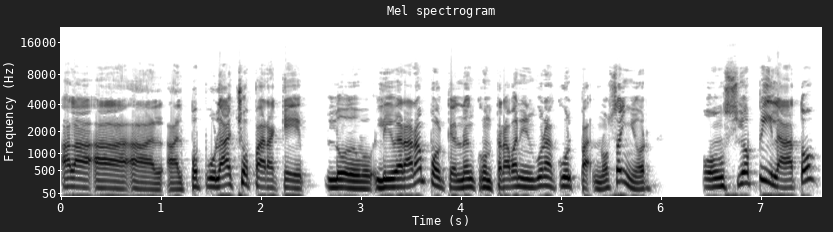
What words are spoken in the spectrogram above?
al populacho para que lo liberaran porque él no encontraba ninguna culpa. No, señor. Poncio Pilato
